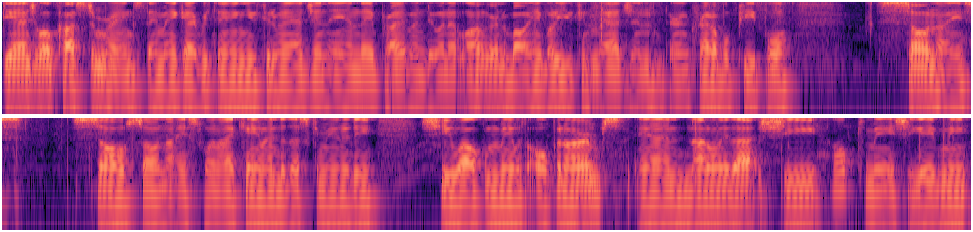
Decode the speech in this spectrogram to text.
D'Angelo Custom Rings. They make everything you could imagine, and they've probably been doing it longer than about anybody you can imagine. They're incredible people. So nice. So, so nice. When I came into this community, she welcomed me with open arms, and not only that, she helped me. She gave me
